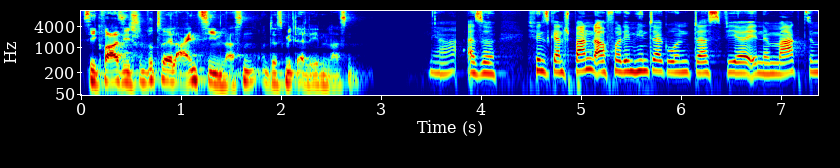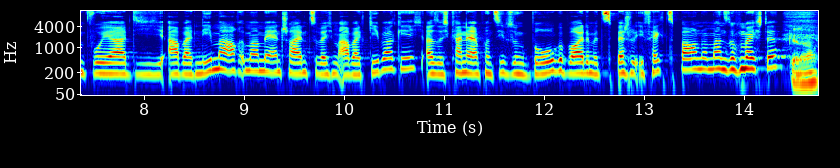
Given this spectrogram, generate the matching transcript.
sie quasi schon virtuell einziehen lassen und das miterleben lassen. Ja, also ich finde es ganz spannend, auch vor dem Hintergrund, dass wir in einem Markt sind, wo ja die Arbeitnehmer auch immer mehr entscheiden, zu welchem Arbeitgeber gehe ich. Also ich kann ja im Prinzip so ein Bürogebäude mit Special Effects bauen, wenn man so möchte. Genau.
